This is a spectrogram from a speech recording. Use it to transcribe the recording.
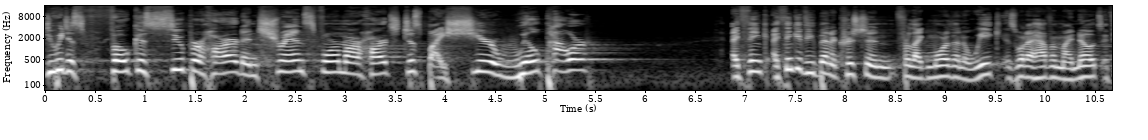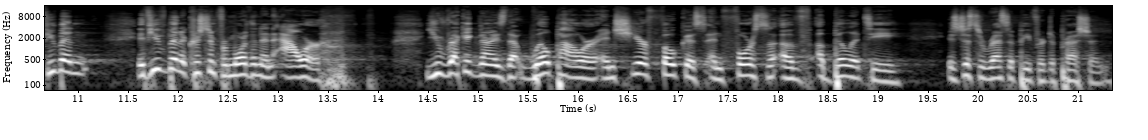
Do we just focus super hard and transform our hearts just by sheer willpower? I think, I think if you've been a Christian for like more than a week, is what I have in my notes. If you've been, if you've been a Christian for more than an hour, you recognize that willpower and sheer focus and force of ability is just a recipe for depression.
